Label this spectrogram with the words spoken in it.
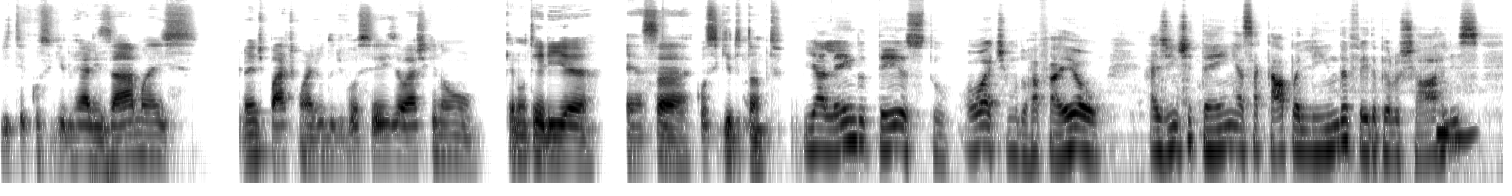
de ter conseguido realizar, mas grande parte com a ajuda de vocês eu acho que não, que eu não teria essa conseguido tanto. E além do texto ótimo do Rafael, a gente tem essa capa linda feita pelo Charles. Uhum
